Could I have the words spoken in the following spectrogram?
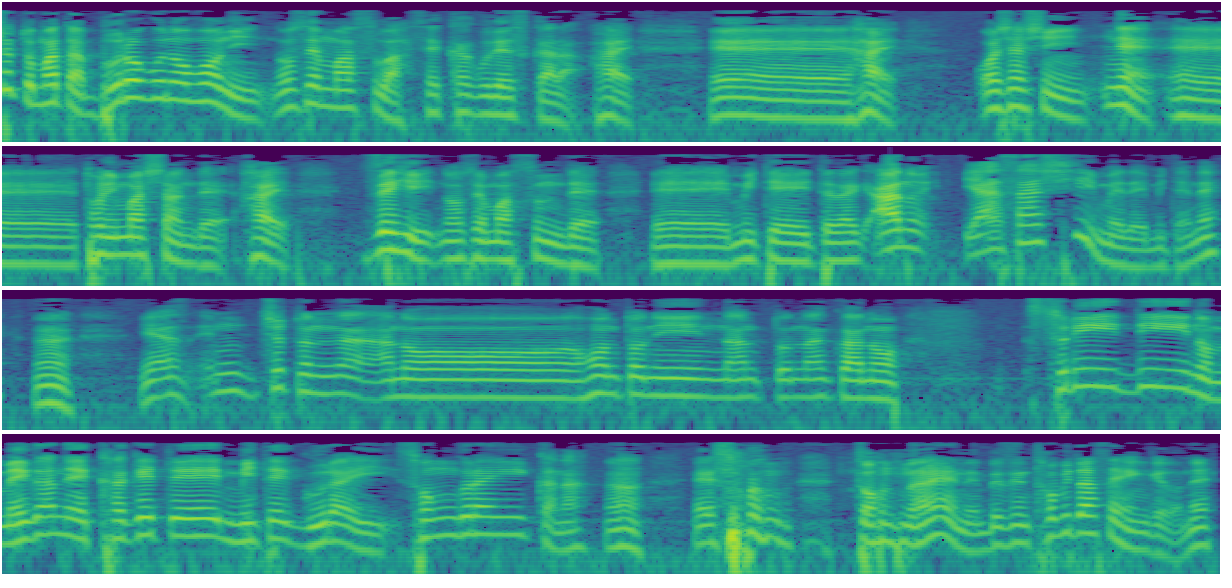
ちょっとまたブログの方に載せますわ、せっかくですから。はい。えー、はい。お写真ね、えー、撮りましたんで、はい。ぜひ載せますんで、えー、見ていただき、あの、優しい目で見てね。うん。いや、ちょっとな、あのー、本当になんとなくあの、3D のメガネかけてみてぐらい、そんぐらいかな。うん。え、そん、どんなんやねん。別に飛び出せへんけどね。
